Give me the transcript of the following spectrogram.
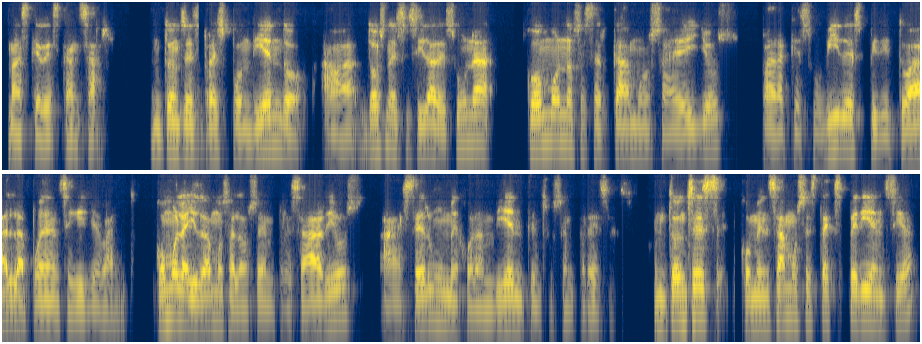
más que descansar. Entonces, respondiendo a dos necesidades. Una, ¿cómo nos acercamos a ellos para que su vida espiritual la puedan seguir llevando? ¿Cómo le ayudamos a los empresarios a hacer un mejor ambiente en sus empresas? Entonces, comenzamos esta experiencia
